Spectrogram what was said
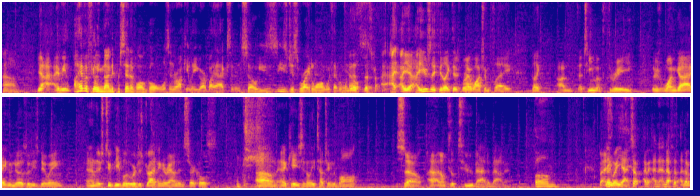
Um, yeah, I, I mean, I have a feeling 90% of all goals in Rocket League are by accident, so he's he's just right along with everyone else. That's, that's I, I, yeah. I usually feel like there's when I watch him play, like on a team of three, there's one guy who knows what he's doing, and then there's two people who are just driving around in circles, um, and occasionally touching the ball. So I, I don't feel too bad about it. um, But anyway, yeah. So I mean, enough enough about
